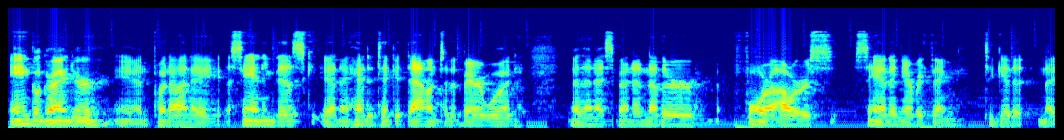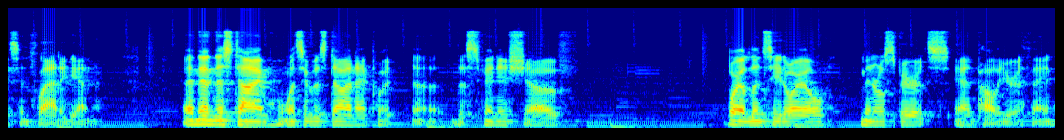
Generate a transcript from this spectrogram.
angle grinder and put on a, a, sanding disc and I had to take it down to the bare wood and then I spent another four hours sanding everything to get it nice and flat again. And then this time, once it was done, I put uh, this finish of boiled linseed oil, mineral spirits, and polyurethane.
